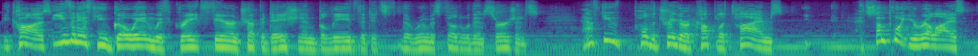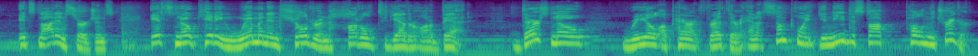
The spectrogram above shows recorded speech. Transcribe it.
Because even if you go in with great fear and trepidation and believe that it's the room is filled with insurgents, after you pull the trigger a couple of times, at some point you realize it's not insurgents. It's no kidding, women and children huddled together on a bed. There's no real apparent threat there. And at some point you need to stop pulling the trigger.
